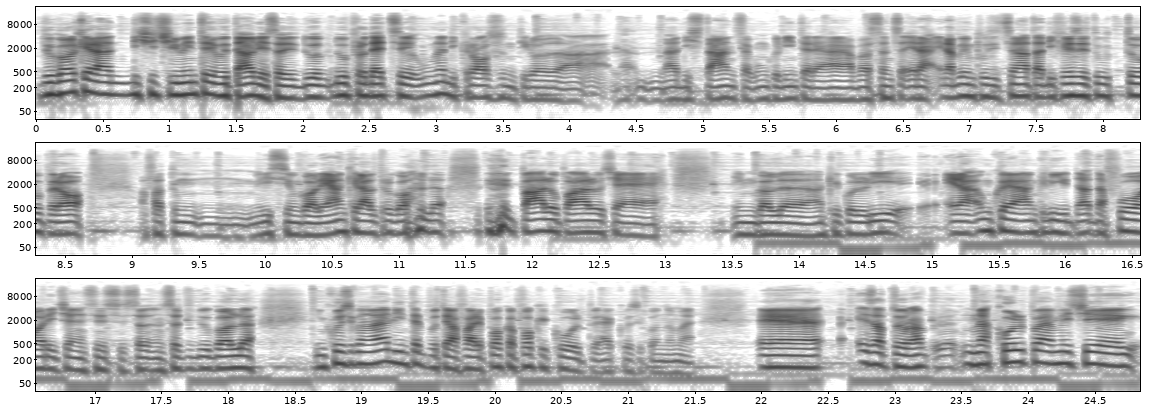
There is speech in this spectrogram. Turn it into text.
due gol che erano difficilmente votabili. Sono stati due, due prodezze, una di cross, un tiro da, da- da distanza. Comunque l'Inter era abbastanza. Era, era ben posizionata a difesa e tutto, però ha fatto un bellissimo gol. E anche l'altro gol, il palo, palo, cioè. Un gol anche quello lì era comunque anche lì da, da fuori, cioè nel senso sono stati due gol in cui secondo me l'Inter poteva fare poche poche colpe, ecco secondo me. Eh, esatto, la- una colpa invece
